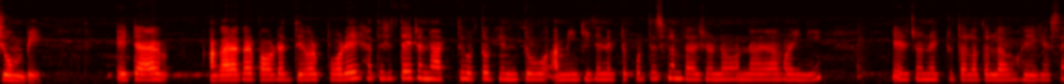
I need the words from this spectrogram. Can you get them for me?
জমবে। এটা আগার আগার পাউডার দেওয়ার পরে সাথে সাথে এটা নাড়তে হতো, কিন্তু আমি কি যেন একটা করতেছিলাম, তার জন্য নাড়া হয়নি। এর জন্য একটু দলা দলা হয়ে গেছে।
